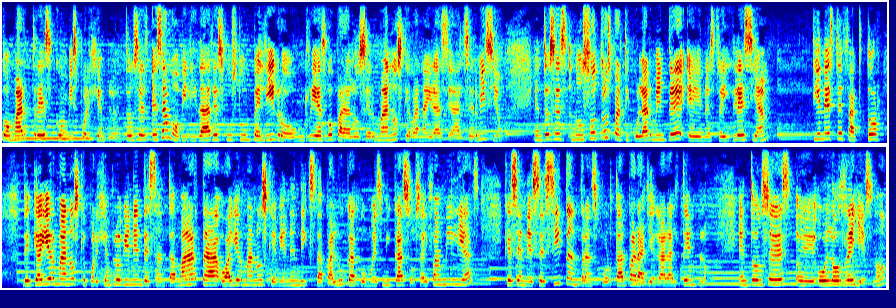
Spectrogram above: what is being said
tomar tres combis, por ejemplo. Entonces esa movilidad es justo un peligro o un riesgo para los hermanos que van a ir al servicio. Entonces nosotros particularmente en nuestra iglesia tiene este factor de que hay hermanos que por ejemplo vienen de Santa Marta o hay hermanos que vienen de Ixtapaluca como es mi caso. O sea, hay familias que se necesitan transportar para llegar al templo. Entonces, eh, o los reyes, ¿no?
